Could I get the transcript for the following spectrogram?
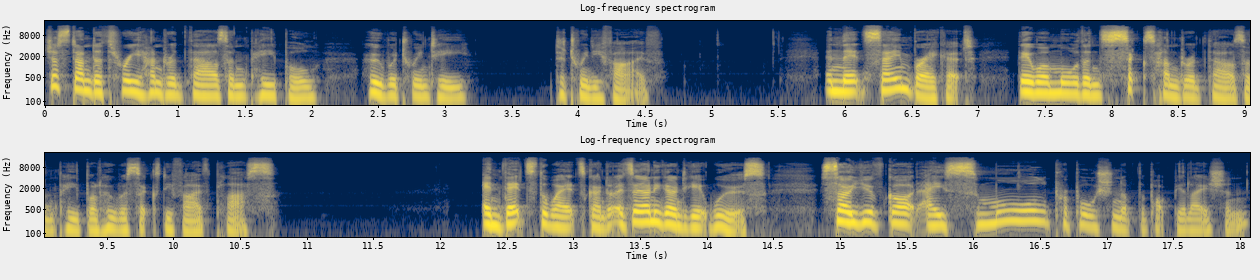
just under 300,000 people who were 20 to 25. In that same bracket, there were more than 600,000 people who were 65 plus. And that's the way it's going to, it's only going to get worse. So you've got a small proportion of the population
